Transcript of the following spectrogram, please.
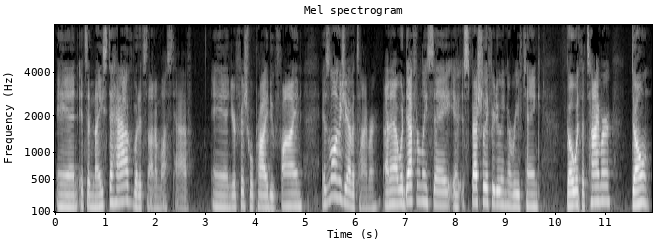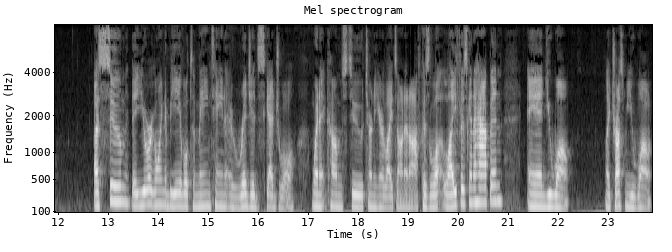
and it's a nice to have, but it's not a must have. And your fish will probably do fine as long as you have a timer. And I would definitely say, especially if you're doing a reef tank, go with a timer. Don't assume that you are going to be able to maintain a rigid schedule when it comes to turning your lights on and off because life is going to happen and you won't. Like, trust me, you won't.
